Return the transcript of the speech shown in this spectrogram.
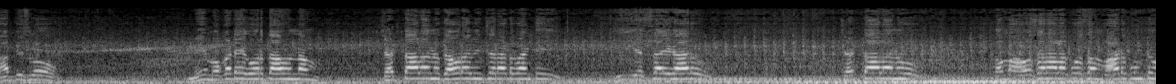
ఆఫీస్లో మేము ఒకటే కోరుతా ఉన్నాం. చట్టాలను గౌరవించినటువంటి ఈ ఎస్ఐ గారు చట్టాలను తమ అవసరాల కోసం వాడుకుంటూ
